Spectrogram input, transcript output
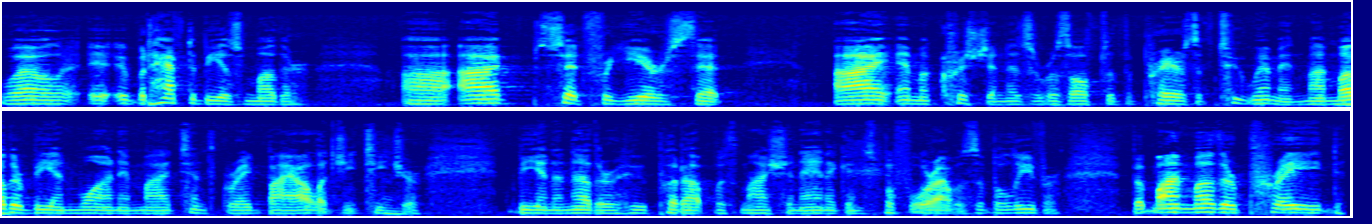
Well, it, it would have to be his mother. Uh, I said for years that I am a Christian as a result of the prayers of two women, my mother being one and my 10th grade biology teacher being another who put up with my shenanigans before I was a believer. But my mother prayed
